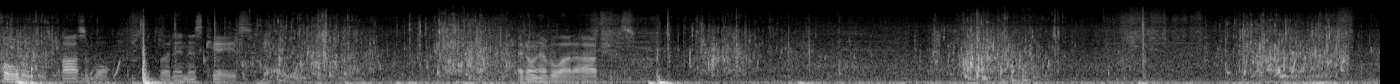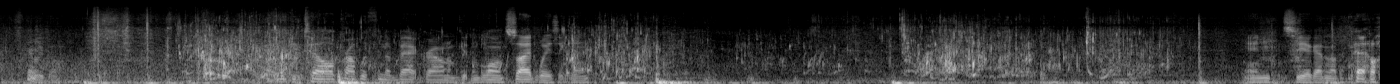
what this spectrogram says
foliage as possible. But in this case, I don't have a lot of options. There we go. You can tell probably from the background I'm getting blown sideways again. And you can see I got another paddle.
